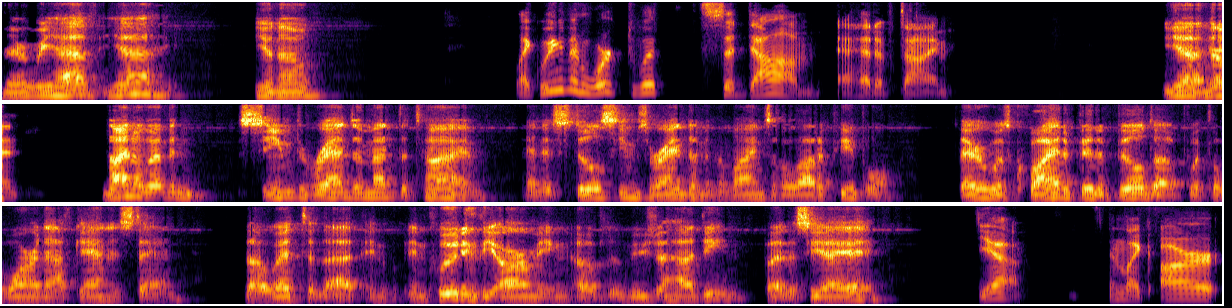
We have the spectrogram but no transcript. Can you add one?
There we have. Yeah, you know. Like we even worked with Saddam ahead of time. Yeah, no. And 9/11 seemed random at the time, and it still seems random in the minds of a lot of people. There was quite a bit of buildup with the war in Afghanistan that led to that, in, including the arming of the Mujahideen by the CIA. Yeah. And like our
